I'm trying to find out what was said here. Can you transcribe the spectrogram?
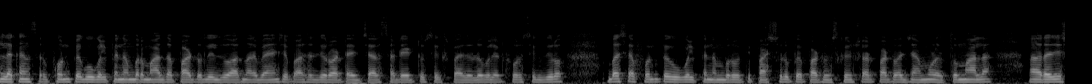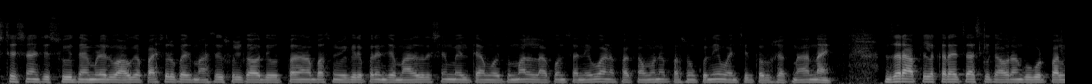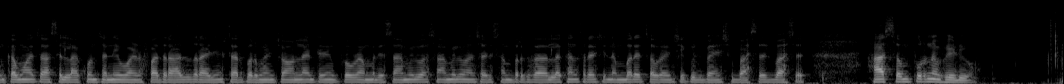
Lakhan sir PhonePe Google Pay number माझा पाठवतील. जो असणार ब्याऐंशी पासष्ट झिरो अठ्ठ्याऐंशी चार साठ eight two six five double eight four six zero. बस या फोनपे गुगल पे नंबरवरती पाचशे रुपये पाठवून स्क्रीनशॉट पाठवा ज्यामुळे तुम्हाला रजिस्ट्रेशनची सुविधा मिळेल. व अवघ्या पाचशे रुपयाच्या मासिक शुल्कावरती उत्पादनापासून विक्रीपर्यंत जे मार्गदर्शन मिळेल त्यामुळे तुम्हाला लाखोंचा निव्वळ नफा कमवण्यापासून कुणी वंचित करू शकणार नाही. जर आपल्याला करायचं असेल गावरान कुक्कुटपालन कमवायचं असेल लाखोंचा निव्वळ नफा तर आजच रायझिंग स्टार परमेंटच्या ऑनलाईन ट्रेनिंग प्रोग्राममध्ये सामील व सामील होण्यासाठी संपर्क साधा. लखन सरांशी नंबर आहे चौऱ्याऐंशी एकवीस ब्याऐंशी बासष्ट बासष्ट. हा संपूर्ण व्हिडिओ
